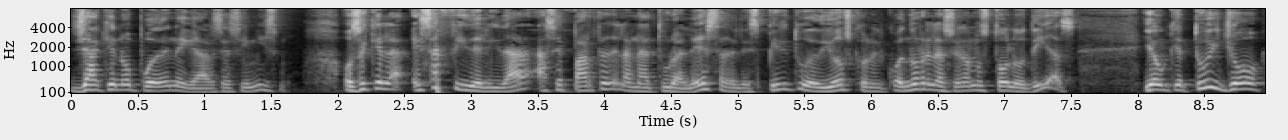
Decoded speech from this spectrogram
ya que no puede negarse a sí mismo. O sea que esa fidelidad hace parte de la naturaleza, del Espíritu de Dios con el cual nos relacionamos todos los días. Y aunque tú y yo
